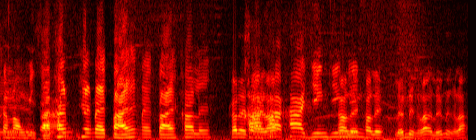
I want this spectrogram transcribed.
ข้างนอกมีอะสามข้างข้างในตายข้างในตายฆ่าเลยเข้าเลยฆ่าตายละฆ่าฆ่ายิงยิงเข้าเลยิยงเข้าเลยเหลือหนึ่งละเหลือหนึ่งละ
